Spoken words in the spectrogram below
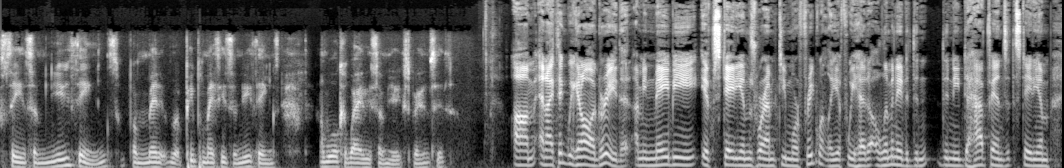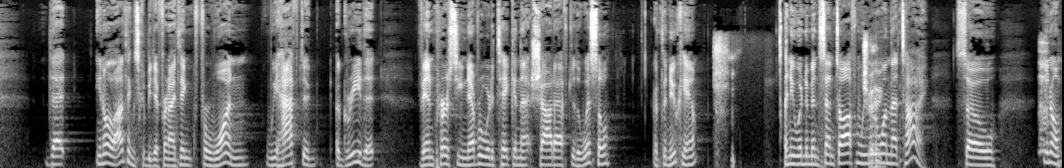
seeing some new things from many people may see some new things and walk away with some new experiences. Um, and I think we can all agree that, I mean, maybe if stadiums were empty more frequently, if we had eliminated the, the need to have fans at the stadium, that, you know, a lot of things could be different. I think, for one, we have to agree that Van Persie never would have taken that shot after the whistle at the Nou Camp, and he wouldn't have been sent off, and we would have won that tie. So, you know,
